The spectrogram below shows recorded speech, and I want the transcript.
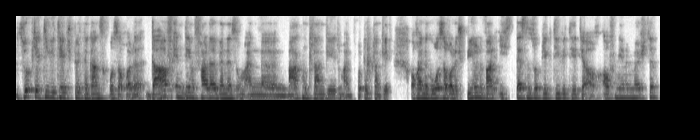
Subjektivität spielt eine ganz große Rolle. Darf in dem Falle, wenn es um einen Markenklang geht, um einen Produktklang geht, auch eine große Rolle spielen, weil ich dessen Subjektivität ja auch aufnehmen möchte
